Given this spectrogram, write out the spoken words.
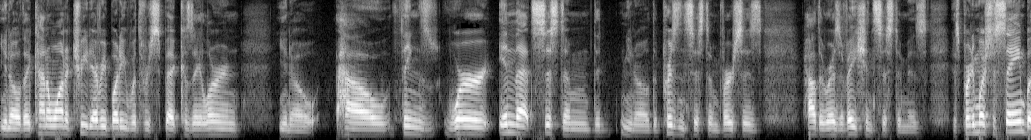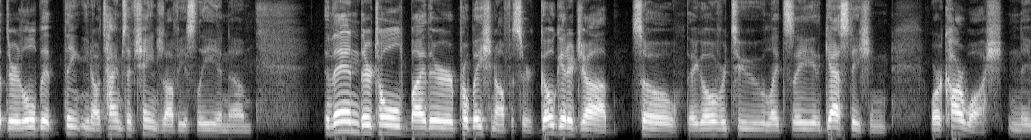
You know, they kind of want to treat everybody with respect because they learn, you know, how things were in that system, the you know, the prison system versus how the reservation system is. It's pretty much the same, but they're a little bit thing. You know, times have changed obviously, and um, and then they're told by their probation officer, "Go get a job." So they go over to, let's say, the gas station or a car wash, and they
